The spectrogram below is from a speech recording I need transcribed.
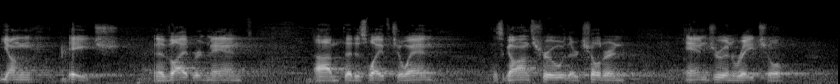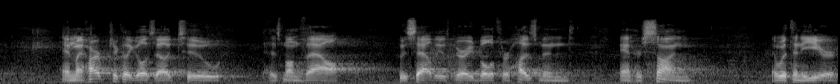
young age and a vibrant man um, that his wife Joanne has gone through, their children Andrew and Rachel. And my heart particularly goes out to his mom Val, who sadly has buried both her husband and her son within a year.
